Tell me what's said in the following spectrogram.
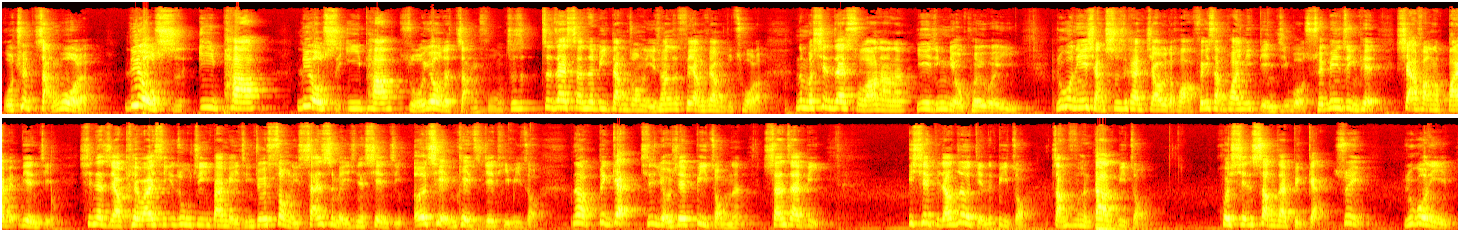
我却掌握了六十一趴、六十一趴左右的涨幅，这是这在山寨币当中也算是非常非常不错了。那么现在 Solana 呢，也已经扭亏为盈。如果你也想试试看交易的话，非常欢迎你点击我随便一支影片下方的 Bybit 链接，现在只要 KYC 入金一百美金，就会送你三十美金的现金，而且你可以直接提币走。那 Bitget 其实有些币种呢，山寨币，一些比较热点的币种，涨幅很大的币种，会先上在 Big Get。所以如果你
